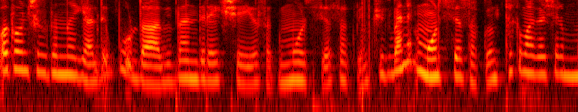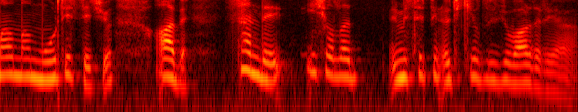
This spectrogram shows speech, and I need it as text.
Vagon çılgınlığı geldi. Burada abi ben direkt şey yasak Mortis yasaklayayım. Çünkü ben hep Mortis yasaklıyorum. Takım arkadaşlarım mal mal Mortis seçiyor. Abi sen de inşallah Mr. Pin öteki yıldızı vardır ya.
